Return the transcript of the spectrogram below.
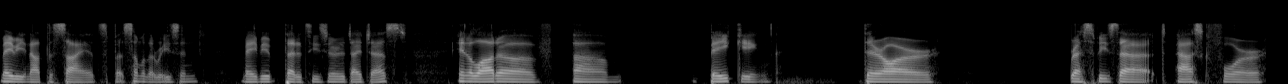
maybe not the science, but some of the reason maybe that it's easier to digest. In a lot of um baking, there are recipes that ask for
